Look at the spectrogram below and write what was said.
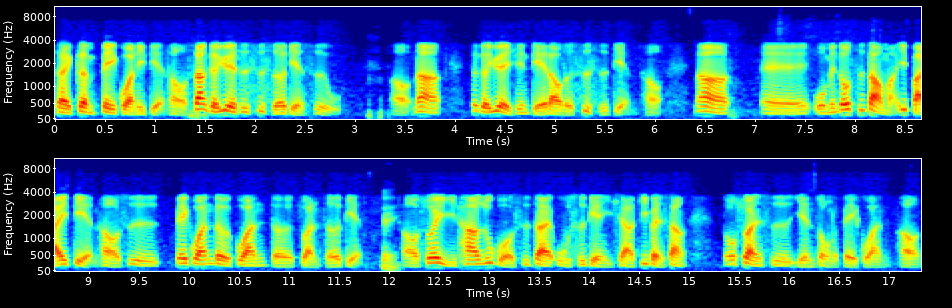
再更悲观一点哈，上个月是四十二点四五，好，那这个月已经跌到了四十点，好，那。呃，我们都知道嘛，一百点哈是悲观乐观的转折点，对，好，所以它如果是在五十点以下，基本上都算是严重的悲观，好，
